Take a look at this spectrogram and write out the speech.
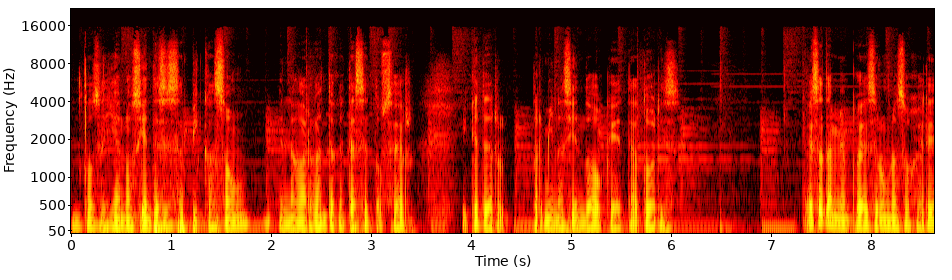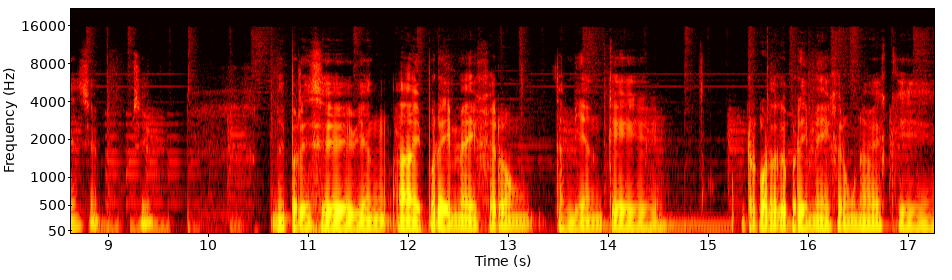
Entonces ya no sientes esa picazón en la garganta que te hace toser y que te termina haciendo que te atores. Esa también puede ser una sugerencia, ¿sí? Me parece bien. Ah, y por ahí me dijeron también que... Recuerdo que por ahí me dijeron una vez que...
